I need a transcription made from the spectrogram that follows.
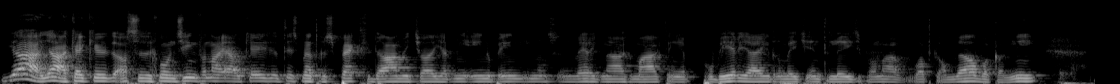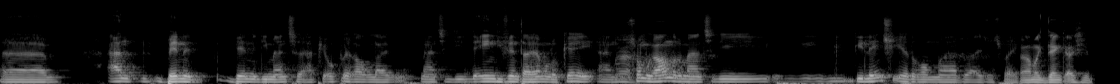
Ja, ja, kijk, eh, als ze gewoon zien van, nou ja, oké, het is met respect gedaan, weet je wel. Je hebt niet één op één iemand zijn werk nagemaakt en je probeer je eigen er een beetje in te lezen van, nou, wat kan wel, wat kan niet. Ehm, en binnen, binnen die mensen heb je ook weer allerlei mensen, die, de een die vindt dat helemaal oké en Ja. sommige andere mensen die, die, die lynchen je erom, eh, bij wijze van spreken. Ja, maar ik denk als je het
